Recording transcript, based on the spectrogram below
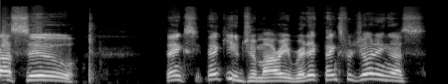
Grasu. Thanks, thank you, Jamari Riddick. Thanks for joining us.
